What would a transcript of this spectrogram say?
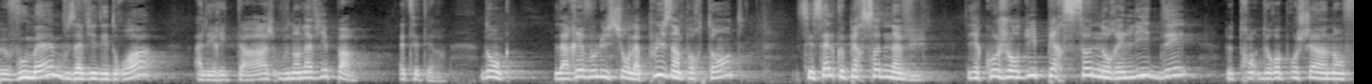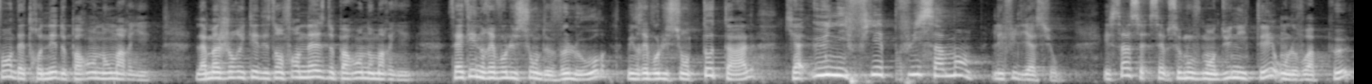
Euh, vous-même, vous aviez des droits à l'héritage, vous n'en aviez pas, etc. Donc, la révolution la plus importante, c'est celle que personne n'a vue. C'est-à-dire qu'aujourd'hui, personne n'aurait l'idée de, reprocher à un enfant d'être né de parents non mariés. La majorité des enfants naissent de parents non mariés. Ça a été une révolution de velours, une révolution totale qui a unifié puissamment les filiations. Et ça, ce mouvement d'unité, on le voit peu,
